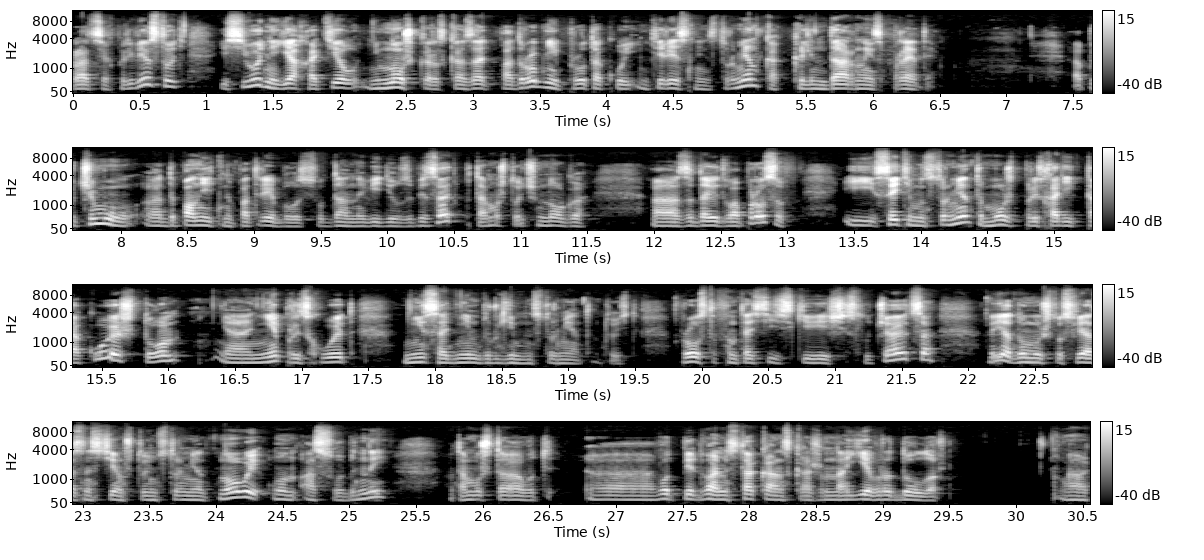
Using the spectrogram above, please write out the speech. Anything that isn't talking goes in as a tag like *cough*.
Рад всех приветствовать. И сегодня я хотел немножко рассказать подробнее про такой интересный инструмент, как календарные спреды. А почему э, дополнительно потребовалось вот данное видео записать? Потому что очень много э, задают вопросов, и с этим инструментом может происходить такое, что э, не происходит ни с одним другим инструментом. То есть просто фантастические вещи случаются. Я думаю, что связано с тем, что инструмент новый, он особенный, потому что вот, вот перед вами стакан, скажем, на евро-доллар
